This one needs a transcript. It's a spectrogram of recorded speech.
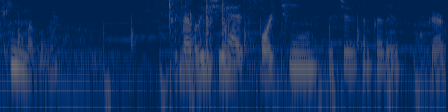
team of them. And I believe she has 14 sisters and brothers. Girl.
